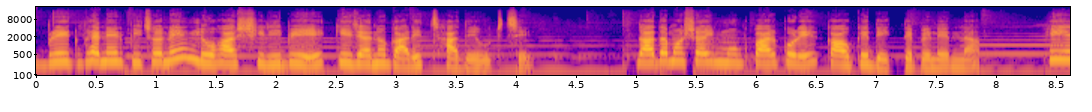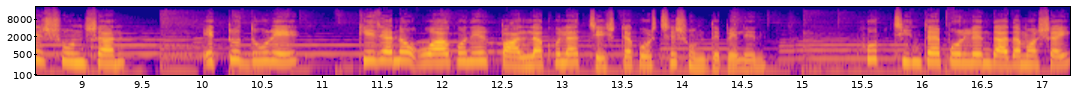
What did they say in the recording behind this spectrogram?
ব্রেক ভ্যানের পিছনে লোহার সিঁড়ি বেয়ে কে যেন গাড়ির ছাদে উঠছে। দাদামশাই মুখ পার করে কাউকে দেখতে পেলেন না। ফের শুনশান, একটু দূরে কে যেন ওয়াগনের পাল্লা খোলার চেষ্টা করছে শুনতে পেলেন। খুব চিন্তায় পড়লেন দাদামশাই।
